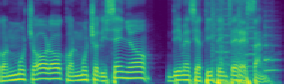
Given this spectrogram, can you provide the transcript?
con mucho oro, con mucho diseño. Dime si a ti te interesan.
